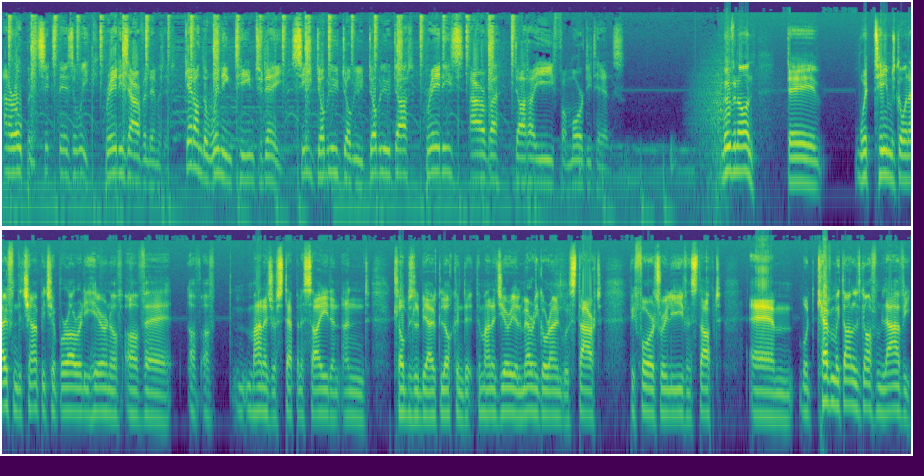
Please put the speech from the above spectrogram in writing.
and are open six days a week. Brady's Arva Limited. Get on the winning team today. See www.bradysarva.ie for more details. Moving on, they with teams going out from the championship, we're already hearing of of uh, of, of managers stepping aside and, and clubs will be out looking. The, the managerial merry-go-round will start before it's really even stopped. Um, but Kevin McDonald's gone from Lavey.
